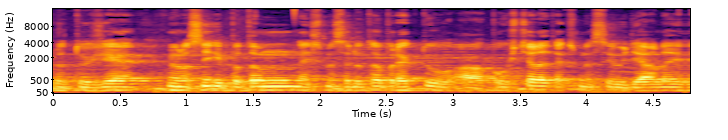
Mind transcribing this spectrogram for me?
Protože my vlastně i potom, než jsme se do toho projektu pouštěli, tak jsme si udělali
